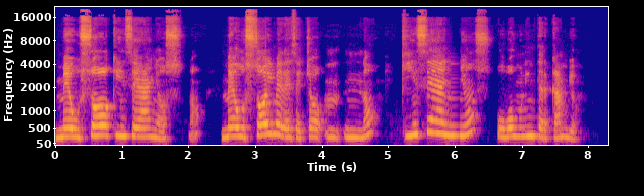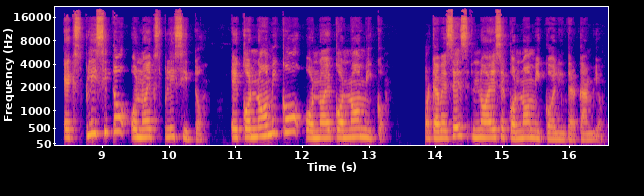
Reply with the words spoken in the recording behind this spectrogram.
me usó 15 años, ¿no? Me usó y me desechó. Mm, no, 15 años hubo un intercambio, explícito o no explícito, económico o no económico, porque a veces no es económico el intercambio.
